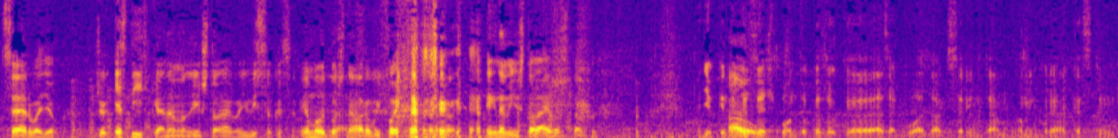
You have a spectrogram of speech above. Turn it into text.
szer vagyok. Csak ezt így kell, nem az installálva, hogy visszaköszön. Ja, most, most ne arra, hogy folytasd, csak még nem installálvastam. Egyébként a közös pontok azok ezek voltak szerintem, amikor elkezdtünk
